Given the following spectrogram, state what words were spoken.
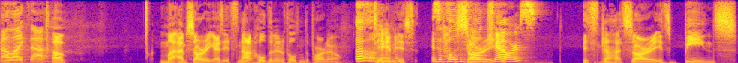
I like that. Uh, My, I'm sorry, guys. It's not holding in with Holden DePardo. Damn it. It's Is it Holden's sorry, Cold it- Showers? it's not. Sorry, it's beans.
